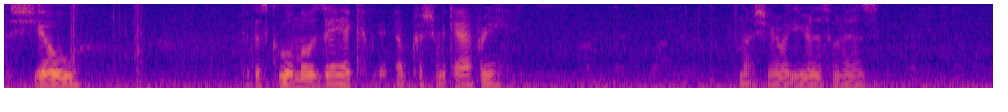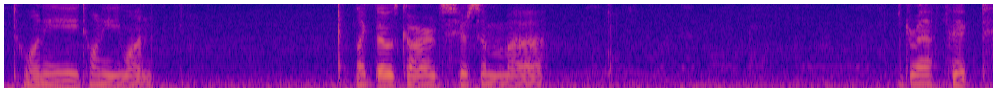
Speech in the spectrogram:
The show. Got this cool mosaic of Christian McCaffrey. I'm not sure what year this one is. 2021 like those cards. Here's some uh, draft picked.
